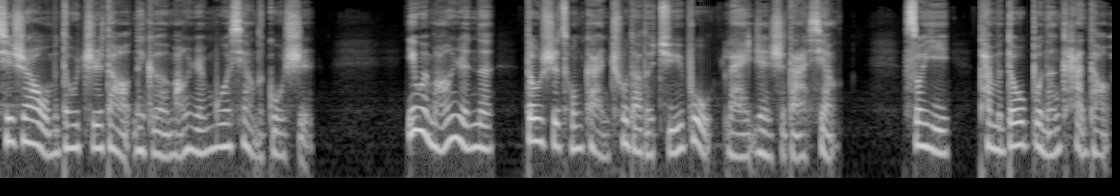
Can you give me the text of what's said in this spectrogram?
其实啊，我们都知道那个盲人摸象的故事。因为盲人呢，都是从感触到的局部来认识大象，所以他们都不能看到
